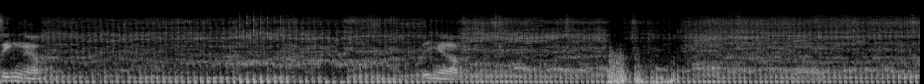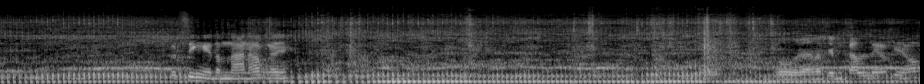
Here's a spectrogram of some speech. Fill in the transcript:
ซิ่งนะครับ ซิ่งนะครับรถซิ่งในตำนานนะครับไงโอ้ยมาเต็มกันเลยครับพี่น้อง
